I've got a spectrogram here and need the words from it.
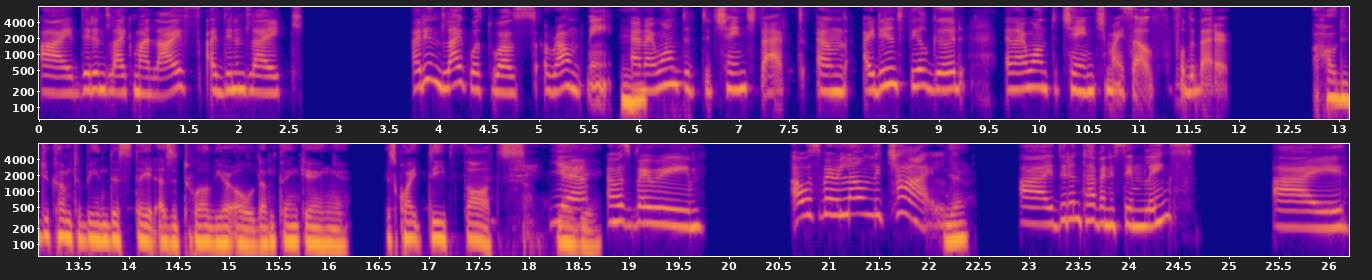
I didn't like my life. I didn't like I didn't like what was around me Mhm. and I wanted to change that and I didn't feel good and I want to change myself for the better. How did you come to be in this state as a 12 year old? I'm thinking it's quite deep thoughts. Yeah, Maybe. I was very I was a very lonely child. Yeah. I didn't have any siblings. I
